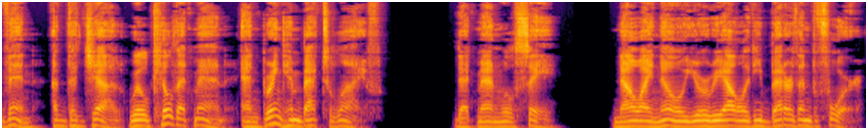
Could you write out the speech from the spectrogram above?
Then Ad-Dajjal will kill that man and bring him back to life. That man will say, Now I know your reality better than before.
